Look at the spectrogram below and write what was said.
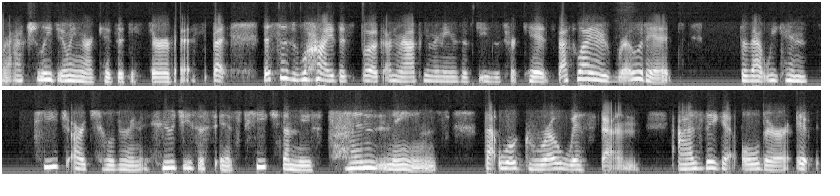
we're actually doing our kids a disservice. But this is why this book, Unwrapping the Names of Jesus for Kids, that's why I wrote it, so that we can teach our children who Jesus is, teach them these 10 names that will grow with them as they get older. It,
